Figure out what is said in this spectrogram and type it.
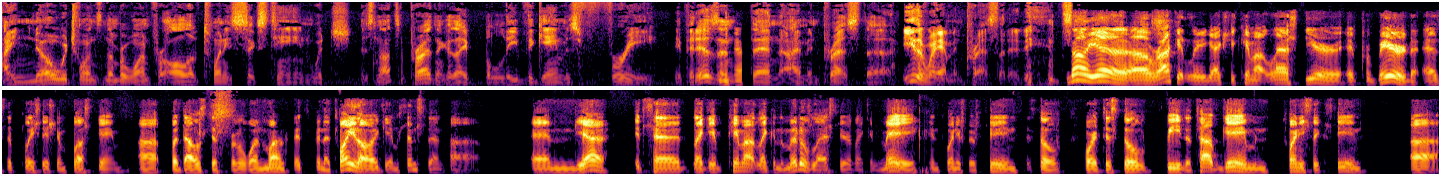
I know which one's number one for all of 2016, which is not surprising because I believe the game is free. If it isn't, Yeah. then I'm impressed. Uh, either way, I'm impressed that it. It's, No, yeah, uh, Rocket League actually came out last year. It premiered as a PlayStation Plus game, uh, but that was just for the one month. It's been a twenty dollar game since then, uh, and yeah, it's had like it came out like in the middle of last year, like in May in 2015. So for it to still be the top game in 2016, uh,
